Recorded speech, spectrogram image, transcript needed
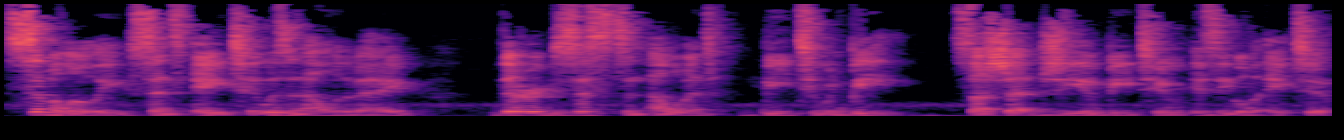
Similarly, since A2 is an element of A, there exists an element B2 in B such that g of b2 is equal to a2.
